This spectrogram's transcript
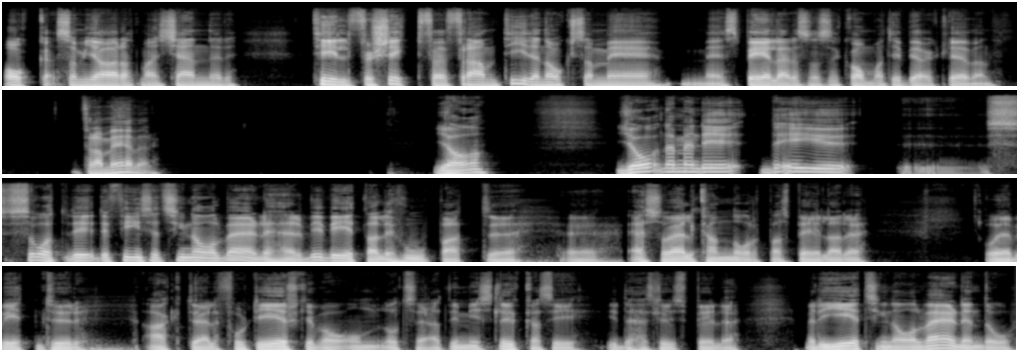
och som gör att man känner tillförsikt för framtiden också med, med spelare som ska komma till Björklöven framöver. Ja, ja nej men det, det är ju eh, så att det, det, finns ett signalvärde här. Vi vet allihop att eh, eh SHL kan norpa spelare och jag vet inte hur aktuell Fortier ska vara om låt säga att vi misslyckas i, i det här slutspelet. Men det ger ett signalvärde ändå.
